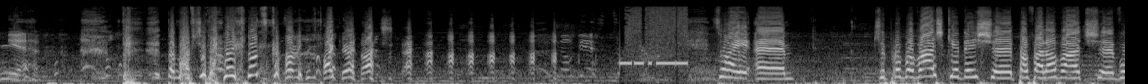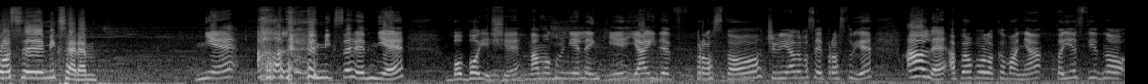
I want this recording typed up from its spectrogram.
Nie. To baw się dalej klockami w takim razie. No wiesz. Słuchaj, e, czy próbowałaś kiedyś e, pofalować e, włosy mikserem? Nie, ale mikserem nie, bo boję się. Mam ogólnie lęki. Ja idę prosto, czyli ja sobie prostuję, ale a propos lokowania, to jest jedno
